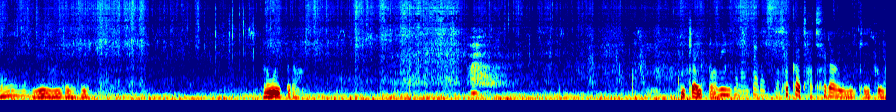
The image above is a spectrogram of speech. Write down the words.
오, 얘는 완전 이게. 너무 이쁘다. 진짜 이뻐. 왜 이건 안 따갔어? 색깔 자체가 그냥 이렇게 이쁘냐?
